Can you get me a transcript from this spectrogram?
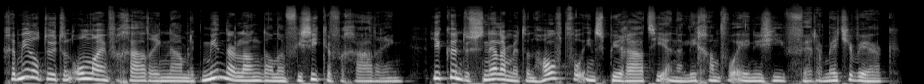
Gemiddeld duurt een online vergadering namelijk minder lang dan een fysieke vergadering. Je kunt dus sneller met een hoofd vol inspiratie en een lichaam vol energie verder met je werk.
